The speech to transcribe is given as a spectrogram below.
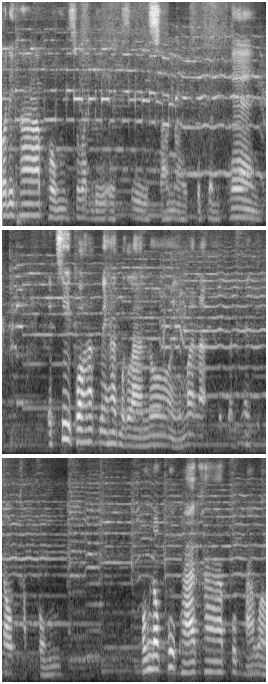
วัสดีครับ ผมสวัสดีเอฟซีสาวหน่อยเพชรบันแพงเอฟซีพ่อฮักไม่ฮักบักลาน้อย มานะเพชรบันแพงที่เก่าครับผม ผมนกผู้ผาคาผู้ผาเว้า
